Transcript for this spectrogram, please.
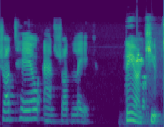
short tail and short leg They are cute.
